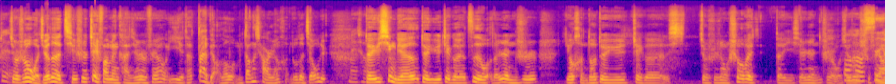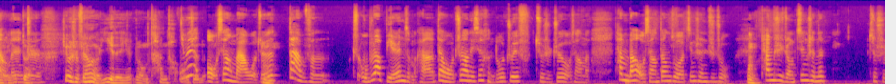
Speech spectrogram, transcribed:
对，就是说，我觉得其实这方面看其实是非常有意义，它代表了我们当下人很多的焦虑，没错，对于性别、对于这个自我的认知，有很多对于这个就是这种社会的一些认知，我觉得是非信常有意义。对，仰的认知。这个是非常有意义的一种探讨。因为偶像吧，我觉得嗯大部分，我不知道别人怎么看啊，但我知道那些很多追就是追偶像的，他们把偶像当做精神支柱，嗯他们是一种精神的，就是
